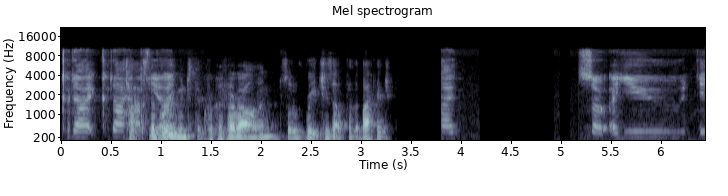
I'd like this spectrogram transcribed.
could I could I tucks have the broom into the crook of her arm, and sort of reaches up for the package. So, are you the?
